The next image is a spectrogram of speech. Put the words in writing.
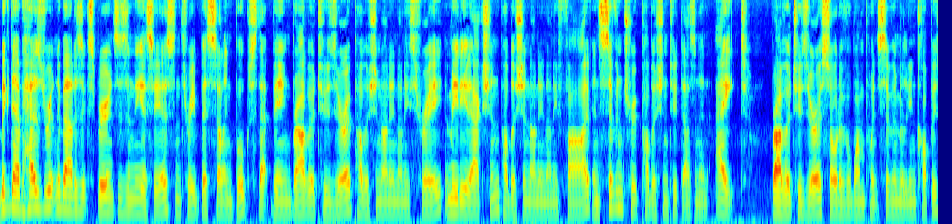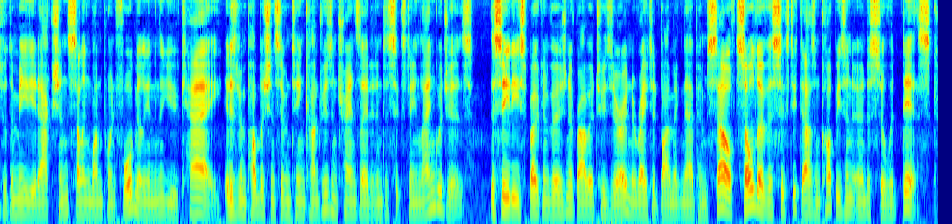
McNab has written about his experiences in the SAS in three best selling books, that being Bravo Two Zero, published in 1993, Immediate Action, published in 1995, and Seven Troop, published in 2008. Bravo Two Zero sold over 1.7 million copies, with Immediate Action selling 1.4 million in the UK. It has been published in 17 countries and translated into 16 languages. The CD spoken version of Bravo Two Zero, narrated by McNab himself, sold over 60,000 copies and earned a silver disc.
